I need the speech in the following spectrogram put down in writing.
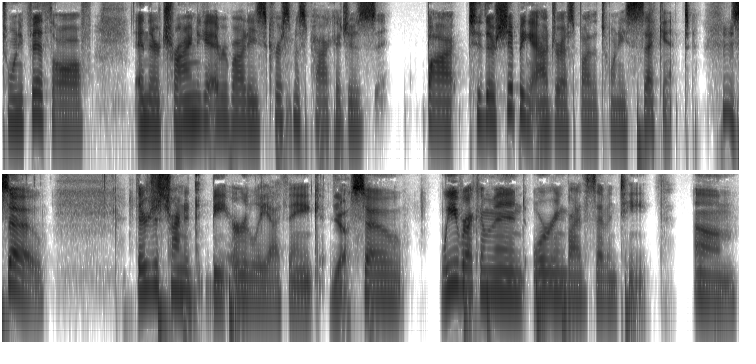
25th off, and they're trying to get everybody's Christmas packages by to their shipping address by the 22nd. Hmm. So they're just trying to be early, I think. Yeah. So we recommend ordering by the 17th. Um,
